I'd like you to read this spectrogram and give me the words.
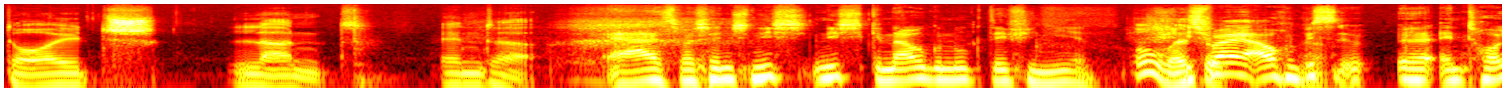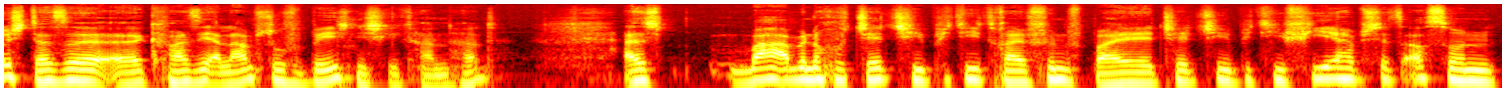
Deutschland? Enter. Ja, ist wahrscheinlich nicht, nicht genau genug definiert. Oh, weißt ich du- war ja auch ein bisschen äh, enttäuscht, dass er äh, quasi Alarmstufe B nicht gekannt hat. Also ich war aber noch auf ChatGPT 3.5. Bei ChatGPT 4 habe ich jetzt auch so einen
